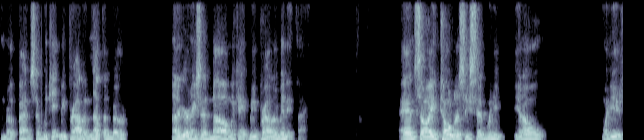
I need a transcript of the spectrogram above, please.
and Brother Patton said, We can't be proud of nothing, Brother Leniger. And he said, No, we can't be proud of anything. And so he told us, he said, when you, you know, when you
